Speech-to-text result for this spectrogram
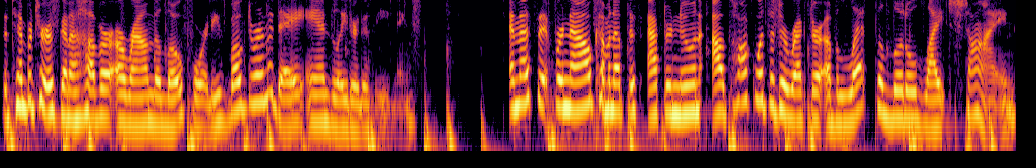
The temperature is going to hover around the low 40s both during the day and later this evening. And that's it for now. Coming up this afternoon, I'll talk with the director of Let the Little Light Shine,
